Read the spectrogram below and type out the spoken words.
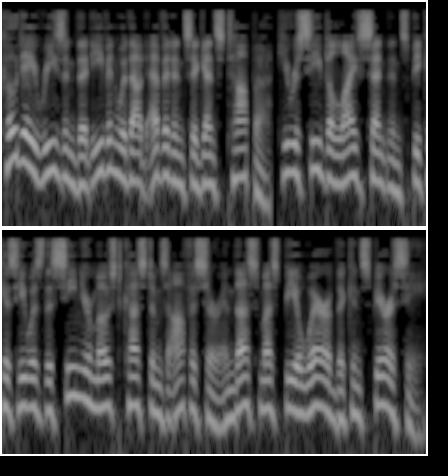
Kode reasoned that even without evidence against Thapa, he received a life sentence because he was the senior-most customs officer and thus must be aware of the conspiracy.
